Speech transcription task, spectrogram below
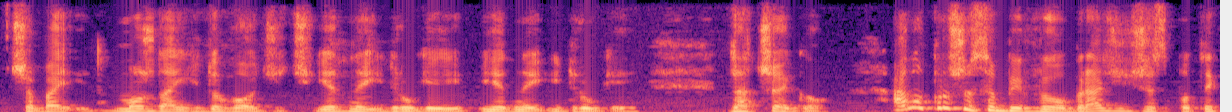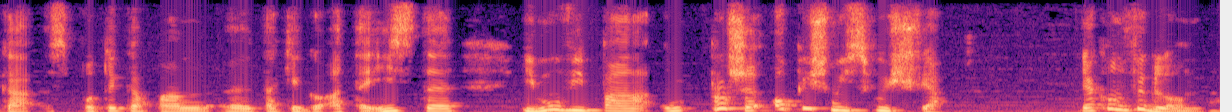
Trzeba, można ich dowodzić, jednej i drugiej, jednej i drugiej. Dlaczego? Ano proszę sobie wyobrazić, że spotyka, spotyka pan y, takiego ateistę i mówi pan, proszę opisz mi swój świat. Jak on wygląda?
